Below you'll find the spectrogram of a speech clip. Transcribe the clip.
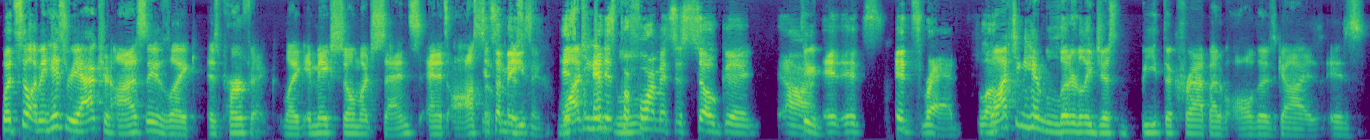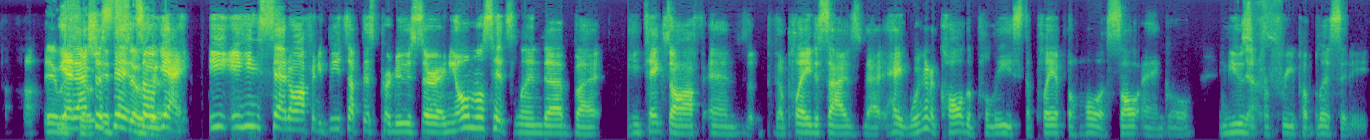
but still, I mean, his reaction honestly is like is perfect. Like it makes so much sense, and it's awesome. It's amazing. His, watching and his performance is so good. Uh, Dude. it, it's it's rad. Love it. watching him literally just beat the crap out of all those guys is. uh, It was yeah, that's so, just it. So, good. yeah, he he set off and he beats up this producer and he almost hits Linda, but he takes off and the, the play decides that hey, we're gonna call the police to play up the whole assault angle and use it for free publicity.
